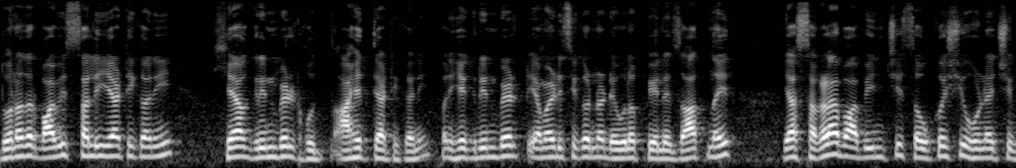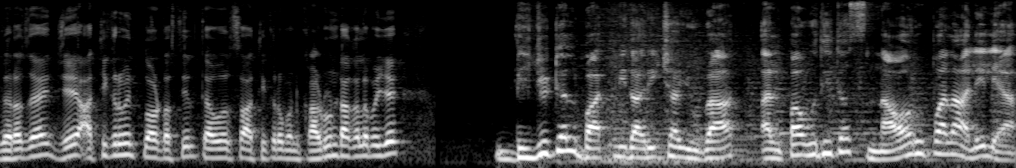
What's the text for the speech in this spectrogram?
दोन हजार बावीस साली या ठिकाणी ह्या ग्रीन बेल्ट होत आहेत त्या ठिकाणी. पण हे green belt M I D सीकडनं डेव्हलप केले जात नाहीत. या सगळ्या बाबींची चौकशी होण्याची गरज आहे. जे अतिक्रमित प्लॉट असतील त्यावरचं अतिक्रमण काढून टाकलं पाहिजे. डिजिटल बातमीदारीच्या युगात अल्पावधीतच नावारूपाला आलेल्या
